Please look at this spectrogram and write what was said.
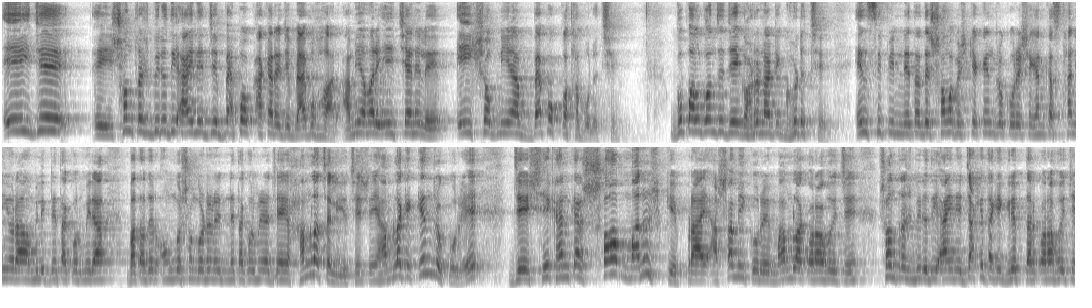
এই যে, এই সন্ত্রাস বিরোধী আইনের যে ব্যাপক আকারে যে ব্যবহার, আমি আমার এই চ্যানেলে এই সব নিয়ে ব্যাপক কথা বলেছি। গোপালগঞ্জে যে ঘটনাটি ঘটেছে এনসিপির নেতাদের সমাবেশকে কেন্দ্র করে সেখানকার স্থানীয়রা, আওয়ামী লীগ নেতাকর্মীরা বা তাদের অঙ্গ সংগঠনের নেতাকর্মীরা যে হামলা চালিয়েছে, সেই হামলাকে কেন্দ্র করে যে সেখানকার সব মানুষকে প্রায় আসামি করে মামলা করা হয়েছে, সন্ত্রাস বিরোধী আইনে যাকে তাকে গ্রেপ্তার করা হয়েছে,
